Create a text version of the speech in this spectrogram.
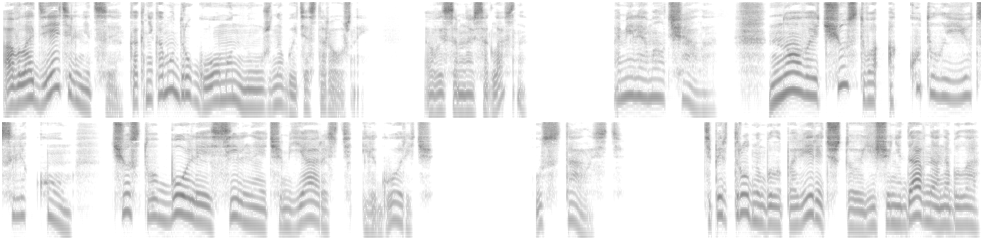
а владетельнице, как никому другому, нужно быть осторожной. Вы со мной согласны?» Амелия молчала. Новое чувство окутало ее целиком, чувство более сильное, чем ярость или горечь. Усталость. Теперь трудно было поверить, что еще недавно она была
